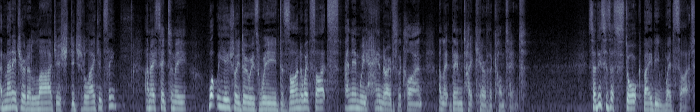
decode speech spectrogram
a manager at a largish digital agency, and they said to me, What we usually do is we design the websites and then we hand it over to the client and let them take care of the content. So, this is a Stork Baby website.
